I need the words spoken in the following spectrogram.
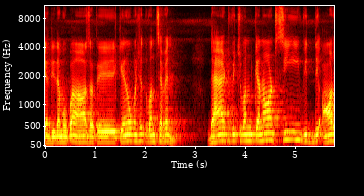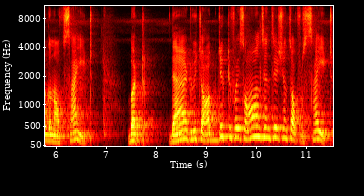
यदिदमुपासते केनोपनिषत् वन् सेवेन् that which one cannot see with the organ of sight, but that which objectifies all sensations of sight.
